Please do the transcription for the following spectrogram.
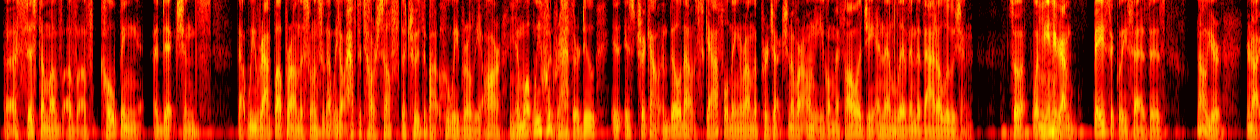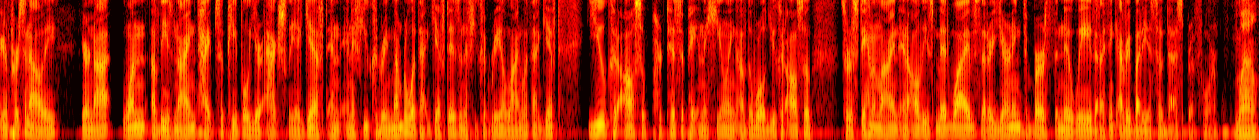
a system of, of, of coping addictions that we wrap up around this one so that we don't have to tell ourselves the truth about who we really are. Mm. And what we would rather do is, is trick out and build out scaffolding around the projection of our own ego mythology and then live into that illusion. So what the mm-hmm. Enneagram basically says is, no, you're you're not your personality. You're not one of these nine types of people. You're actually a gift. And and if you could remember what that gift is and if you could realign with that gift, you could also participate in the healing of the world. You could also sort of stand in line and all these midwives that are yearning to birth the new we that I think everybody is so desperate for. Wow.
